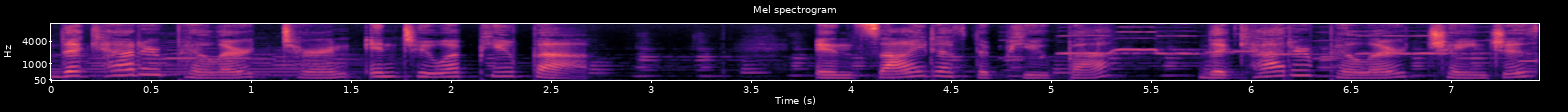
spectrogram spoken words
The caterpillar turned into a pupa. Inside of the pupa, the caterpillar changes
